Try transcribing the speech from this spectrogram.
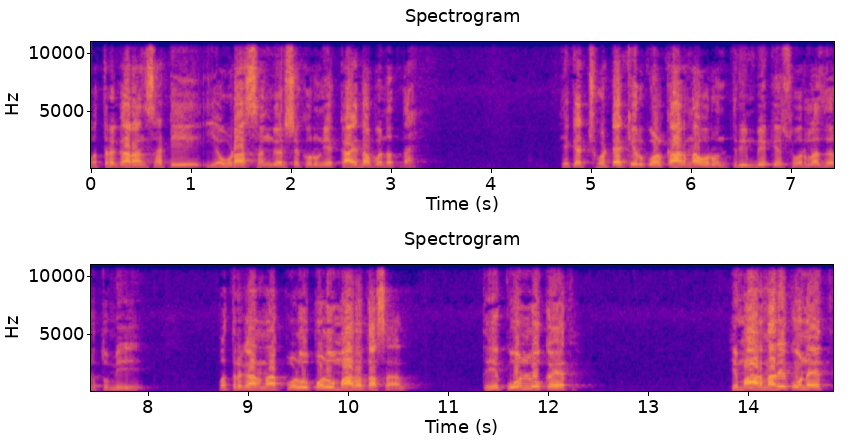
पत्रकारांसाठी एवढा संघर्ष करून एक कायदा बनत नाही. एका छोट्या किरकोळ कारणावरून त्रिंबकेश्वरला जर तुम्ही पत्रकारांना पळू पळू मारत असाल तर हे कोण लोक आहेत? हे मारणारे कोण आहेत?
